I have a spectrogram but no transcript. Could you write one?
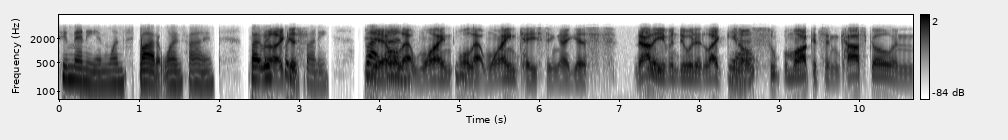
too many in one spot at one time. But it was Well, pretty guess- funny. But, yeah, all um, that wine, all that wine tasting. I guess now they even do it at like you know supermarkets and Costco, and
